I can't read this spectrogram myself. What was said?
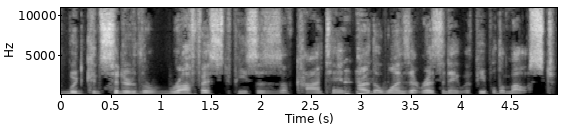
would consider the roughest pieces of content are the ones that resonate with people the most.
